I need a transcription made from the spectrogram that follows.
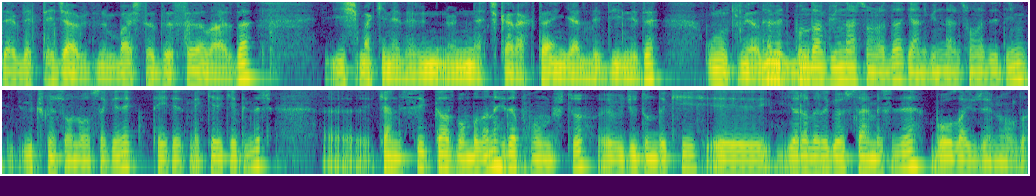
devlet tecavüzünün başladığı sıralarda iş makinelerinin önüne çıkarak da engellediğini de unutmayalım. Evet bundan günler sonra da yani günler sonra dediğim 3 gün sonra olsa gerek teyit etmek gerekebilir. E, kendisi gaz bombalarına hedef olmuştu. Vücudundaki yaraları göstermesi de bu olay üzerine oldu.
